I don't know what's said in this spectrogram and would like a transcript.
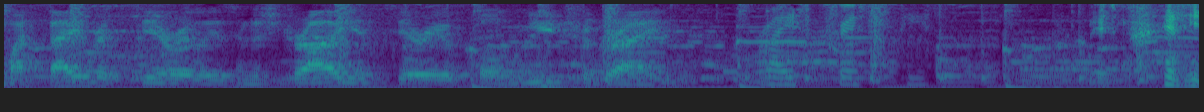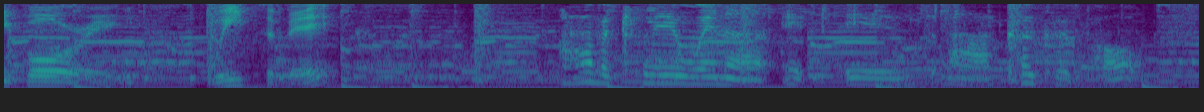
My favourite cereal is an Australian cereal called Nutrigrain. Rice Krispies. It's pretty boring. Weetabix. I have a clear winner. It is uh, Coco Pops.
